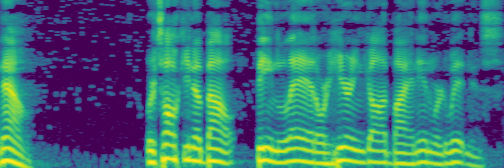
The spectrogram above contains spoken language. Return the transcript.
Now, we're talking about being led or hearing God by an inward witness.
